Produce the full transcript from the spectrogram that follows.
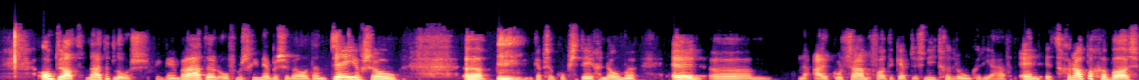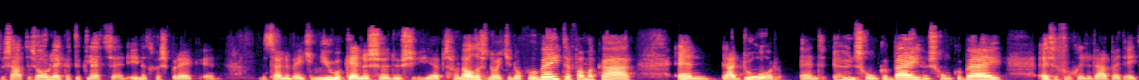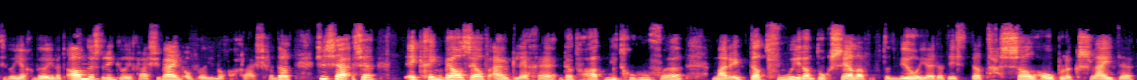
ook dat, laat het los. Ik neem water of misschien hebben ze wel dan thee of zo. ik heb zo'n kopje thee genomen. En um, nou, kort samenvat, ik heb dus niet gedronken die avond. En het grappige was, we zaten zo lekker te kletsen en in het gesprek. En het zijn een beetje nieuwe kennissen, dus je hebt van alles wat je nog wil weten van elkaar. En daardoor, en hun schonken bij, hun schonken bij. En ze vroeg inderdaad bij het eten, wil je, wil je wat anders drinken? Wil je een glaasje wijn of wil je nog een glaasje van dat? Ze, ze, ik ging wel zelf uitleggen, dat had niet gehoeven, maar ik, dat voel je dan toch zelf, of dat wil je. Dat, is, dat zal hopelijk slijten.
